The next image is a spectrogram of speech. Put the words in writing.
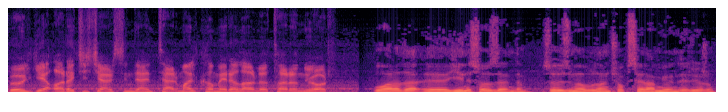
Bölge araç içerisinden termal kameralarla taranıyor. Bu arada e, yeni sözlendim. Sözüme buradan çok selam gönderiyorum.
